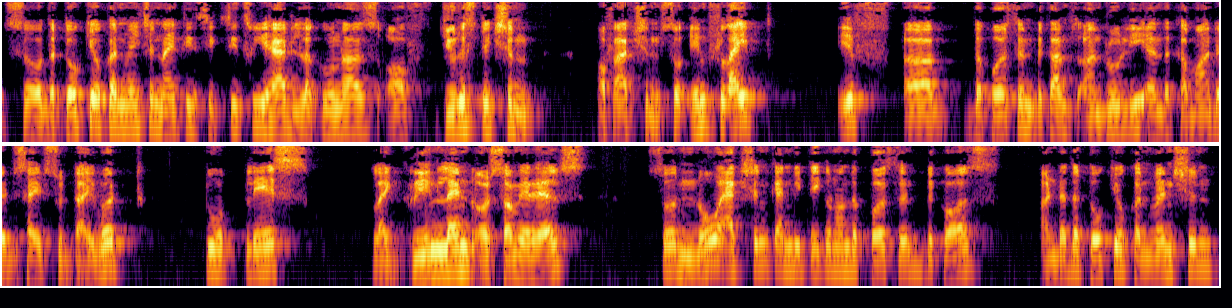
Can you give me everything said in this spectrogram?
So the Tokyo Convention 1963 had lacunas of jurisdiction of action. So in flight, if uh, the person becomes unruly and the commander decides to divert to a place like Greenland or somewhere else, so no action can be taken on the person because under the Tokyo Convention,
